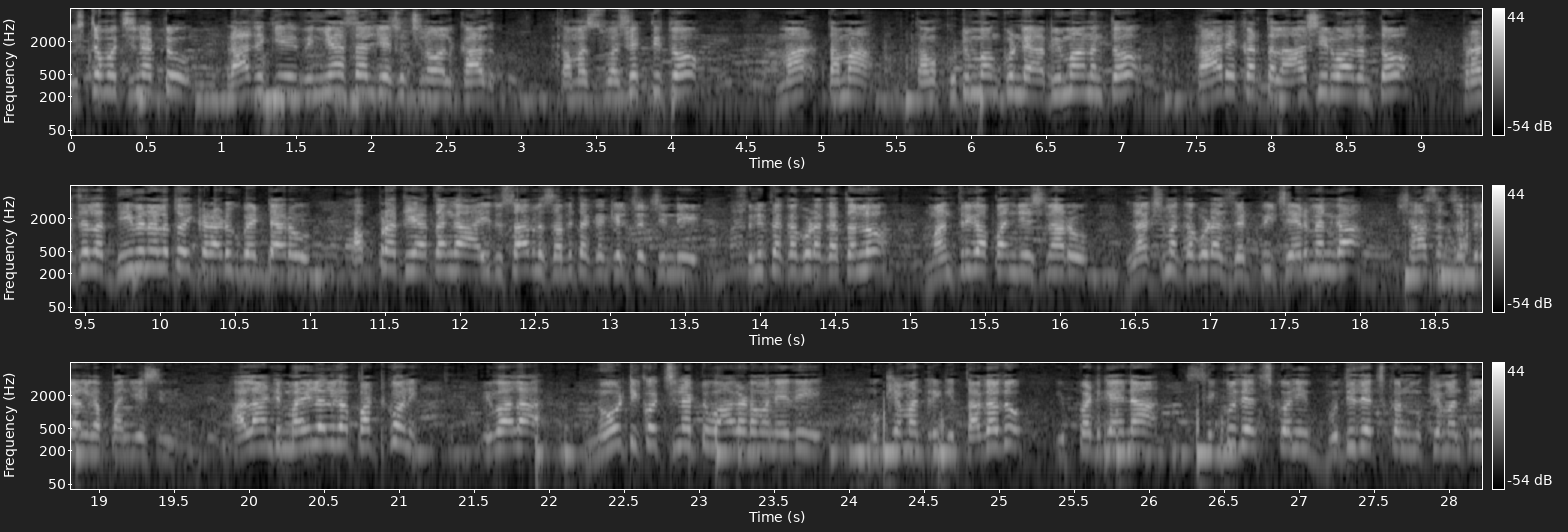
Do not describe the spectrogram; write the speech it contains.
ఇష్టం వచ్చినట్టు రాజకీయ విన్యాసాలు చేసి వచ్చిన వాళ్ళు కాదు. తమ స్వశక్తితో మా- తమ తమ కుటుంబంకుండే అభిమానంతో కార్యకర్తల ఆశీర్వాదంతో ప్రజల దీవెనలతో ఇక్కడ అడుగు పెట్టారు. అప్రతిహతంగా ఐదు సార్లు సబితక్క గెలిచొచ్చింది. సునీతక్క కూడా గతంలో మంత్రిగా పనిచేసినారు. లక్ష్మక్క కూడా జెడ్పీ చైర్మన్గా శాసనసభ్యురాలుగా పనిచేసింది. అలాంటి మహిళలుగా పట్టుకొని ఇవాళ నోటికొచ్చినట్టు వాగడం అనేది ముఖ్యమంత్రికి తగదు. ఇప్పటికైనా సిగ్గు తెచ్చుకొని బుద్ధి తెచ్చుకొని ముఖ్యమంత్రి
